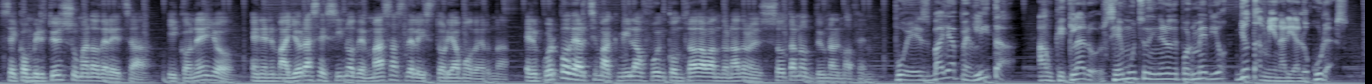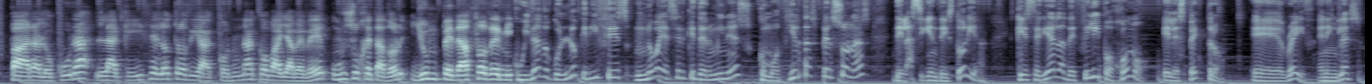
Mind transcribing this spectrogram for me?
se convirtió en su mano derecha, y con ello, en el mayor asesino de masas de la historia moderna. El cuerpo de Archie Macmillan fue encontrado abandonado en el sótano de un almacén. Pues vaya perlita. Aunque claro, si hay mucho dinero de por medio, yo también haría locuras para locura la que hice el otro día con una cobaya bebé, un sujetador y un pedazo de mi... Cuidado con lo que dices, no vaya a ser que termines como ciertas personas de la siguiente historia, que sería la de Philip Ohomo, el espectro, eh, Wraith en inglés.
